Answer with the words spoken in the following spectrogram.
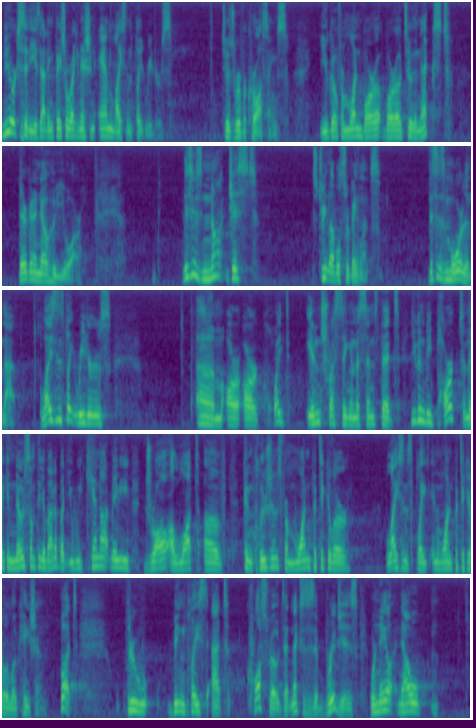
New York City is adding facial recognition and license plate readers to its river crossings. You go from one borough, borough to the next, they're going to know who you are. This is not just street level surveillance. This is more than that. License plate readers um, are, are quite interesting in the sense that you can be parked and they can know something about it, but you, we cannot maybe draw a lot of conclusions from one particular license plate in one particular location. But through being placed at crossroads, at nexuses, at bridges, we're now, now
